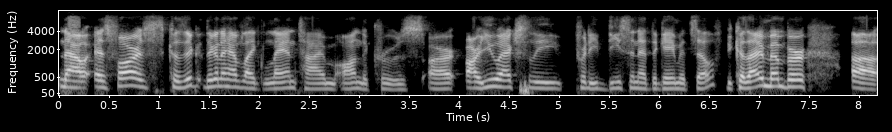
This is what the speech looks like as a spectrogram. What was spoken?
Now, as far as because they're, they're gonna have like land time on the cruise, are are you actually pretty decent at the game itself? Because I remember uh,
